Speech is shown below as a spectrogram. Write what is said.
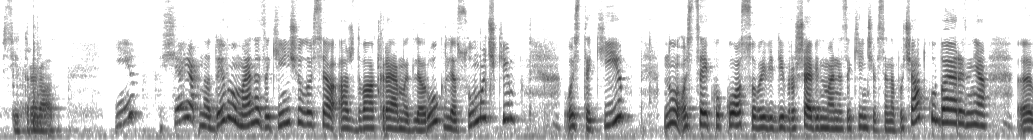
Всі три рази. І ще, як на диво, у мене закінчилося аж два креми для рук, для сумочки. Ось такі. Ну, ось цей кокосовий від Євроше, він в мене закінчився на початку березня. Е,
